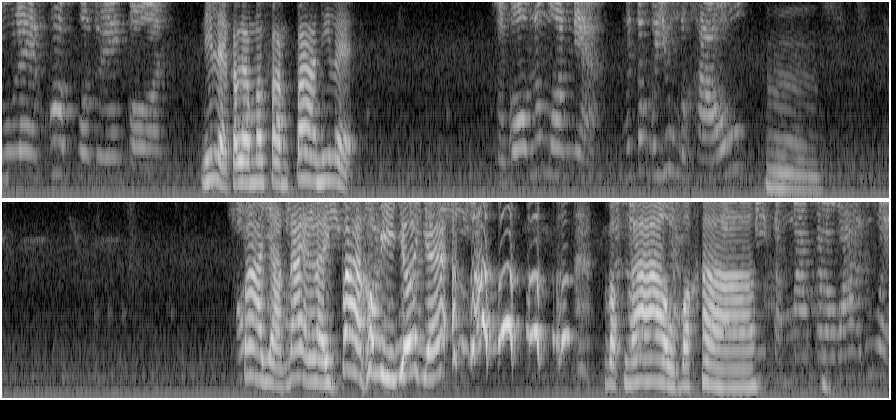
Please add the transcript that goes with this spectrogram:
ดูแลครอบครัวตัวเองก่อน นี่แหละกำลังมาฟังป้านี่แหละ ส่วนโอมน้ำมนต์เนี่ยไม่ต้องไปยุ่งกับเขาอืมเขป้าอยากได้อะไร ป้าเขามีเยอะแยะ บักง่าว บักหา มีสัมมาคารวะด้วย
